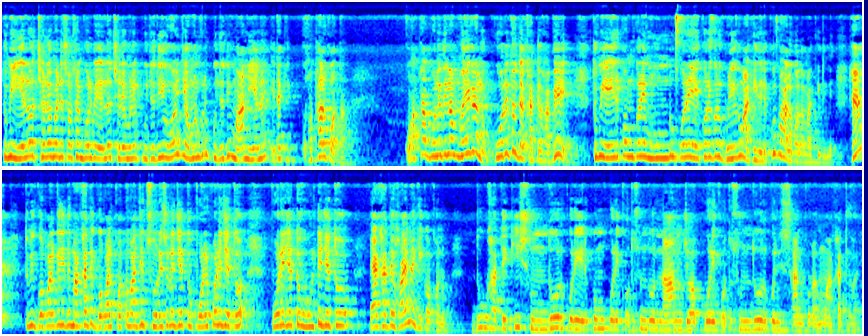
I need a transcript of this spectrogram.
তুমি এলো, ছেড়ে মেরে সবসময় বলবে, এলো, ছেড়ে মেরে পুজো দিয়ে ওই যেমন করে পুজো দিয়ে মা নিয়ে নেয়, এটা কি কথার কথা? কথা বলে দিলাম, হয়ে গেল? করে তো দেখাতে হবে। তুমি এইরকম করে মুন্ডু করে এ করে করে ঘুরিয়ে মাখিয়ে দিলে, খুব ভালো কথা মাখিয়ে দিলে হ্যাঁ? তুমি গোপালকে যদি মাখাতে, গোপাল কতবার যে সরে সরে যেত, পড়ে পড়ে যেত পড়ে যেত, উল্টে যেত, এক হাতে হয় নাকি কখনো? দু হাতে কি সুন্দর করে এরকম করে কত সুন্দর নাম জপ করে কত সুন্দর করে স্নান করা, মাখাতে হয়।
